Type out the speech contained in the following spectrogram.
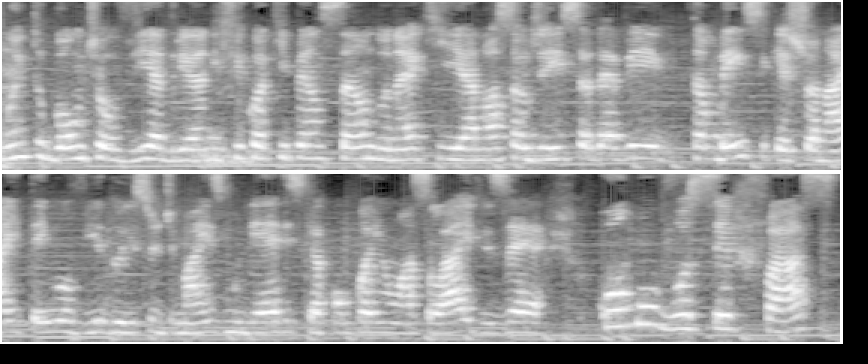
Muito bom te ouvir, Adriane. Fico aqui pensando, né, que a nossa audiência deve também se questionar e tem ouvido isso de mais mulheres que acompanham as lives. É como você faz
